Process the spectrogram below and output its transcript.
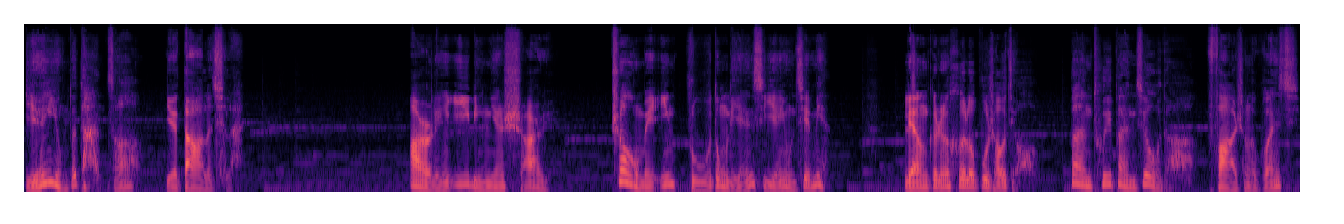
严勇的胆子。也大了起来。二零一零年十二月，赵美英主动联系严勇见面，两个人喝了不少酒，半推半就的发生了关系。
